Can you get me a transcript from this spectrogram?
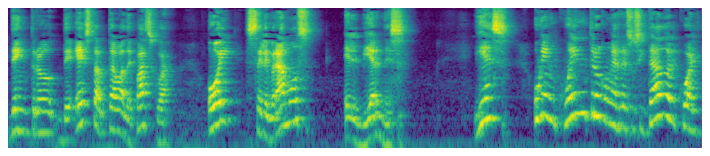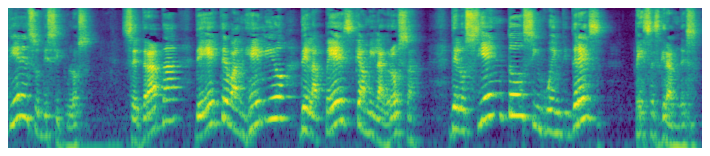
Dentro de esta octava de Pascua, hoy celebramos el viernes. Y es un encuentro con el resucitado el cual tienen sus discípulos. Se trata de este Evangelio de la pesca milagrosa, de los 153 peces grandes.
